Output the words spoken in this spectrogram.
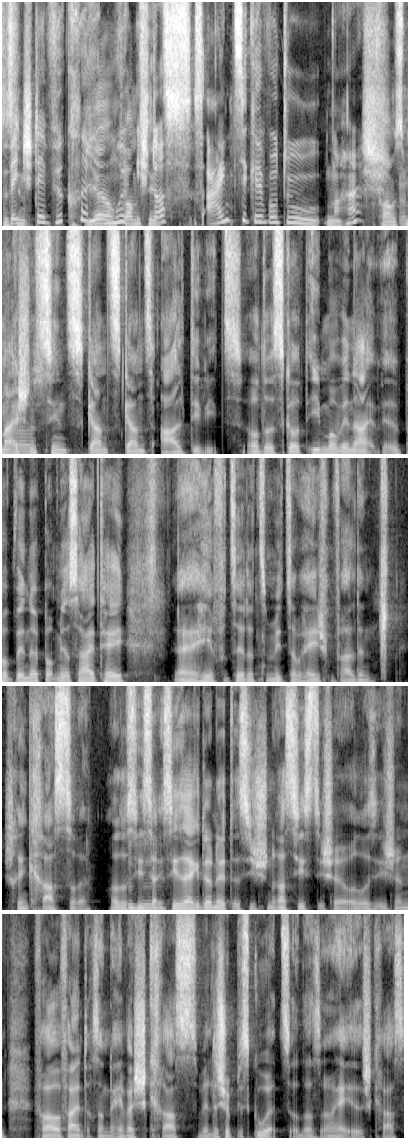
Das willst du wirklich? Ja, allem ist das das Einzige, was du noch hast? Vor allem meistens sind es ganz, ganz alte Witze. Oder es geht immer, wenn, ein- jemand- wenn jemand mir sagt, hey, äh, hier erzähl jetzt einen Witz, aber hey, ist im Fall dann ist ein krasser. Oder sie, sa- sie sagen ja nicht, es ist ein rassistischer oder es ist ein frauenfeindlicher, sondern hey, was ist krass, weil das ist etwas Gutes. Oder so, hey, das ist krass.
